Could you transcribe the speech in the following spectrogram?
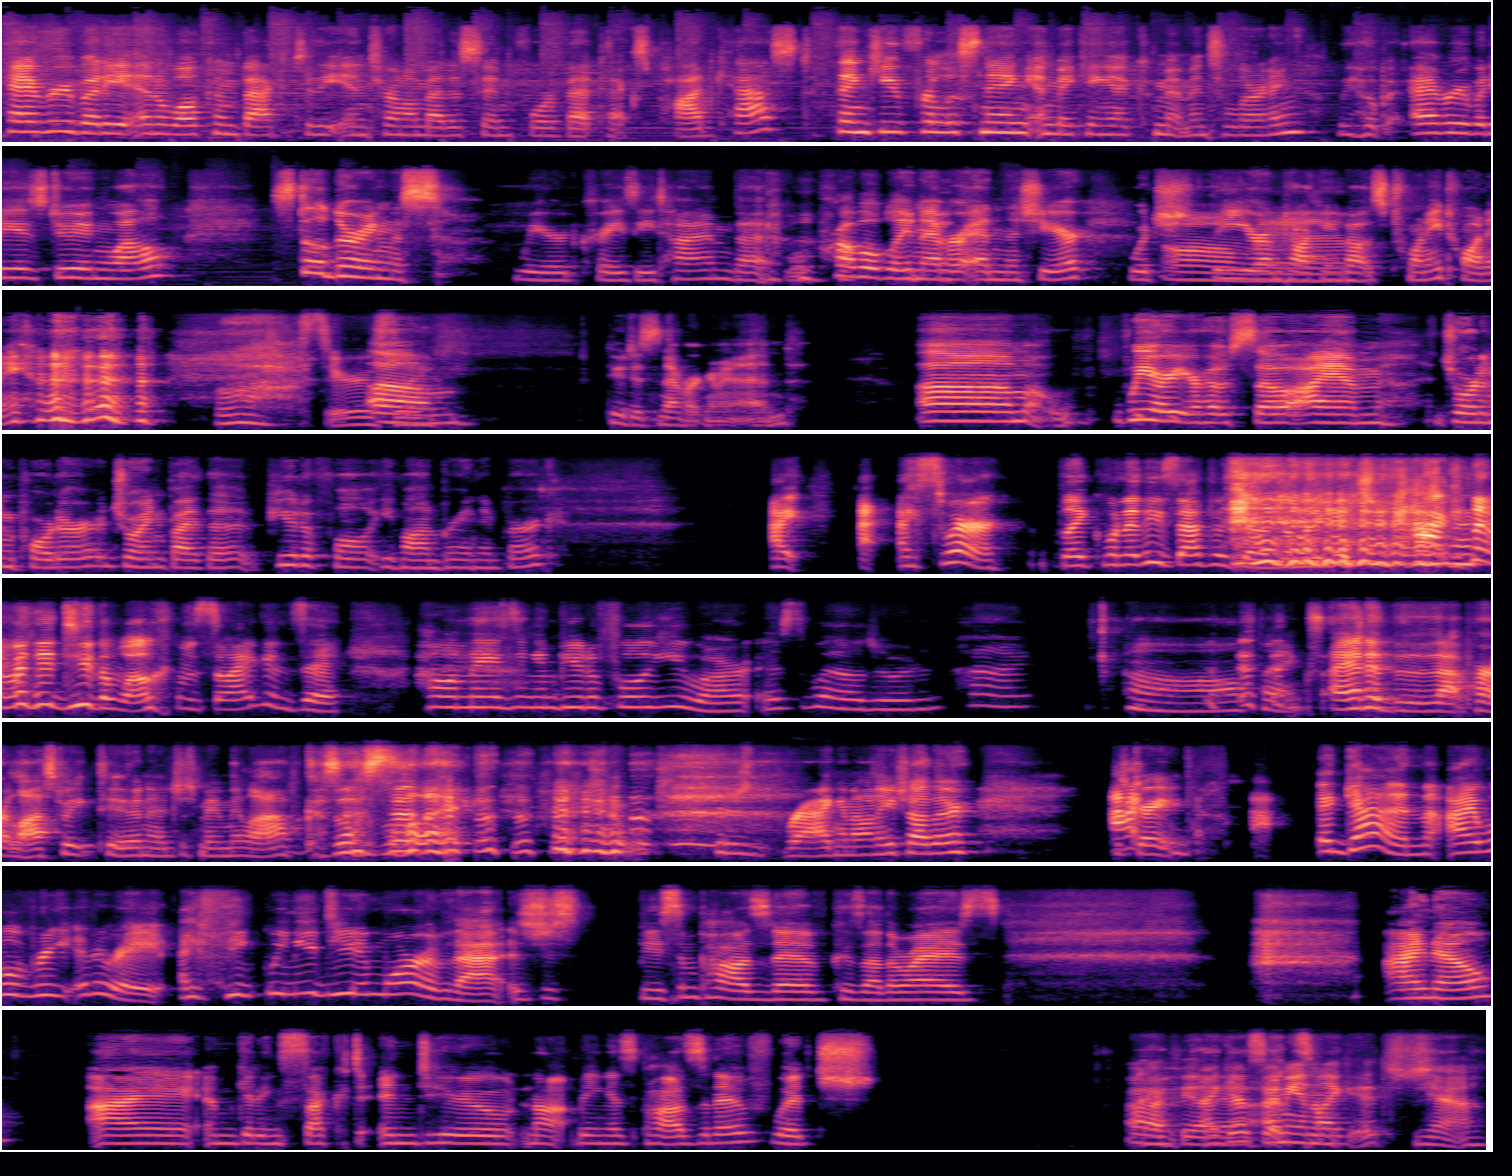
Hey, everybody, and welcome back to the Internal Medicine for Vet Techs podcast. Thank you for listening and making a commitment to learning. We hope everybody is doing well, still during this weird, crazy time that will probably never end this year, which Oh, the year I'm talking about is 2020. Oh, seriously. um, dude, it's never going to end. Um, we are your hosts, though. I am Jordan Porter, joined by the beautiful Yvonne Brandenburg. I, I swear, like one of these episodes, I'm gonna get you back and I'm gonna do the welcome so I can say how amazing and beautiful you are as well, Jordan. Hi. Oh, thanks. I edited that part last week too, and it just made me laugh because I was like, we're just bragging on each other. It's I- great. Again, I will reiterate. I think we need to do more of that. It's just be some positive because otherwise, I know I am getting sucked into not being as positive, which Oh, I I- feel. I I guess I mean, some- like it's yeah.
